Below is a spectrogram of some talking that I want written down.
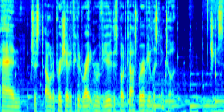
And just, I would appreciate if you could rate and review this podcast wherever you're listening to it. Cheers.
